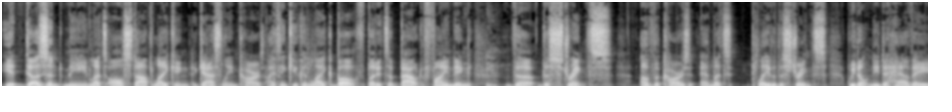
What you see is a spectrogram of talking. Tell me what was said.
It doesn't mean let's all stop liking gasoline cars. I think you can like both, but it's about finding the the strengths of the cars and let's play to the strengths. We don't need to have a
